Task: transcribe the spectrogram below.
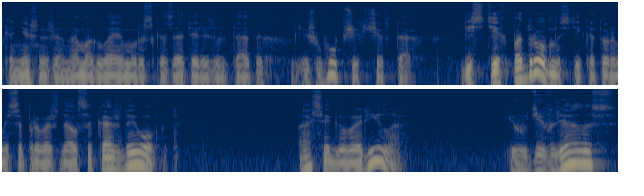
Конечно же, она могла ему рассказать о результатах лишь в общих чертах, без тех подробностей, которыми сопровождался каждый опыт. Ася говорила и удивлялась,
